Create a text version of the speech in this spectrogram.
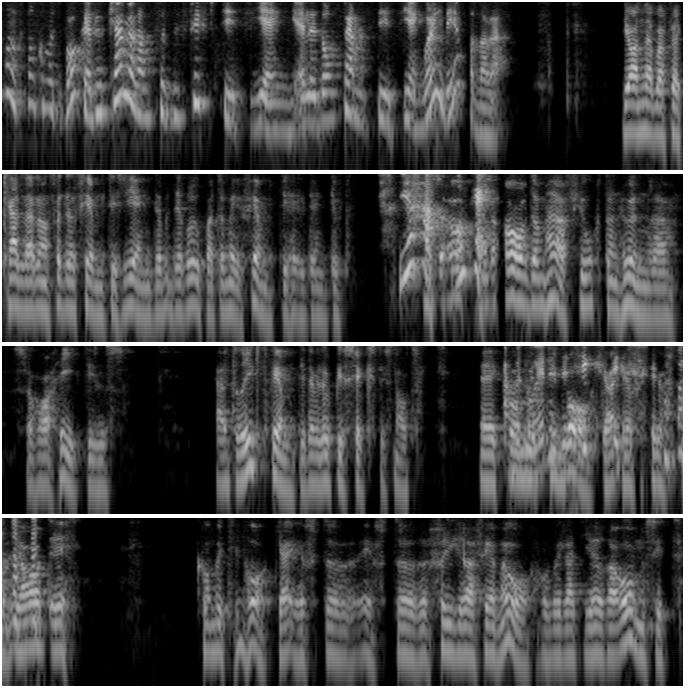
folk som kommer tillbaka. Du kallar dem för the 50s-gäng eller de 50s-gäng. Vad är det för några? Ja, nej, varför jag kallar dem för the 50s-gäng, det, det beror på att de är 50 helt enkelt. Ja, alltså, okay. alltså, av de här 1400 så har hittills ja, drygt 50, det är väl uppe i 60 snart, eh, kommit tillbaka efter, efter, ja, det, kommit tillbaka efter, efter fyra, fem år och velat göra om sitt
